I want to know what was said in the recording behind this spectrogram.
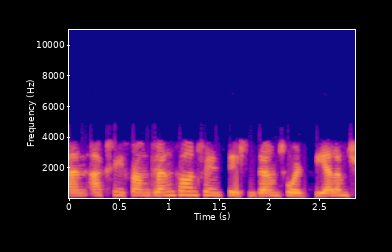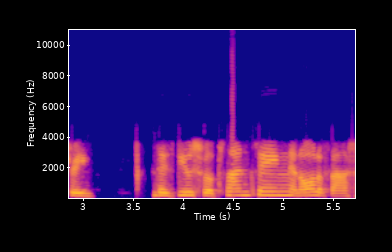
And actually, from Glounthaune train station down towards the Elm Tree, there's beautiful planting and all of that.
